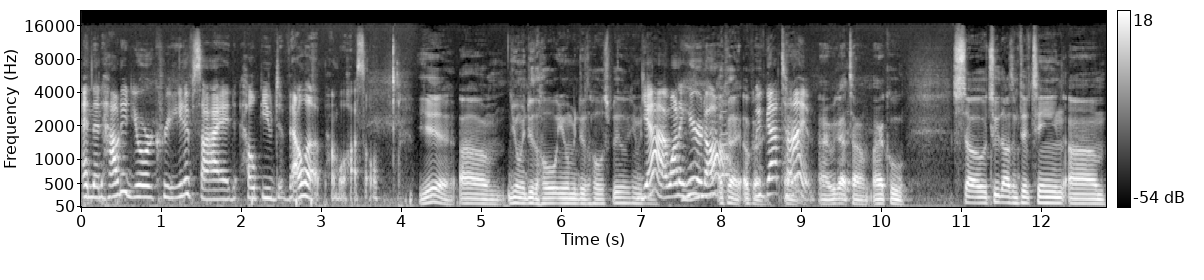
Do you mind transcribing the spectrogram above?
And then how did your creative side help you develop Humble Hustle? Yeah. Um, you want me to do the whole? You want me to do the whole spiel? You want me do- Yeah, I want to hear it all. Okay, okay. We've got All right. time. All right, we got time. All right, cool. So 2015, um,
